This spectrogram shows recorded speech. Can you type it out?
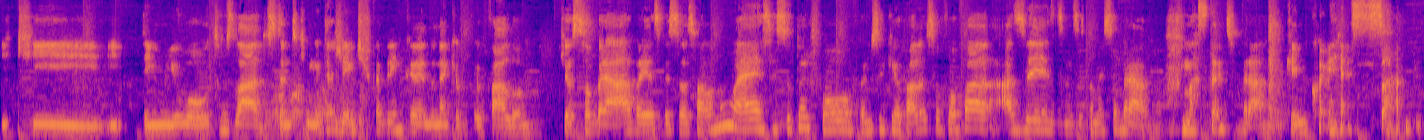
e que e tem mil outros lados, tanto que muita gente fica brincando, né? Que eu, eu falo que eu sou brava e as pessoas falam, não é, você é super fofa, não sei o que. Eu falo, eu sou fofa às vezes, mas eu também sou brava, bastante brava. Quem me conhece sabe.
